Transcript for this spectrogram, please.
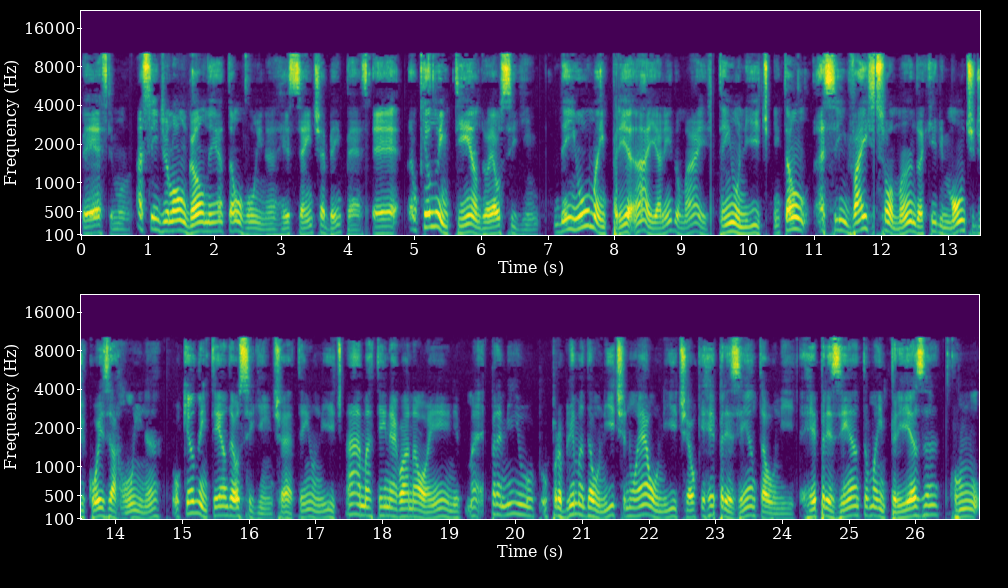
péssimo. Assim, de longão nem é tão ruim, né? Recente é bem péssimo. É, o que eu não entendo é o seguinte nenhuma empresa. Ah, e além do mais, tem o NIT. Então, assim, vai somando aquele monte de coisa ruim, né? O que eu não entendo é o seguinte, é, tem o NIT, ah, mas tem negócio na ON, mas para mim o, o problema da UNIT não é a UNIT, é o que representa a UNIT. Representa uma empresa com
